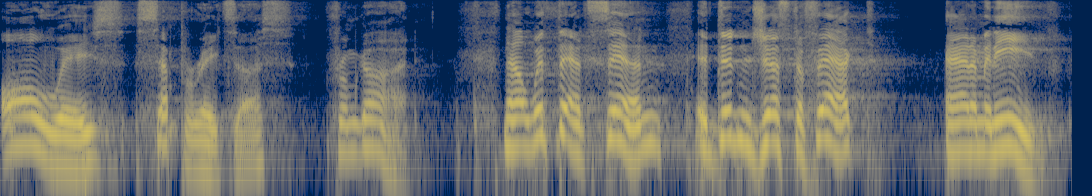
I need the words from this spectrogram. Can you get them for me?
always separates us from God. Now, with that sin, it didn't just affect Adam and Eve.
